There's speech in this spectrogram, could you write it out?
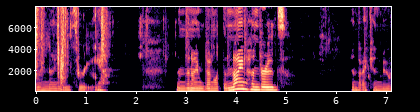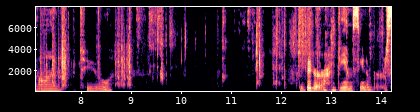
993 and then I'm done with the 900s and I can move on to the bigger DMC numbers.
